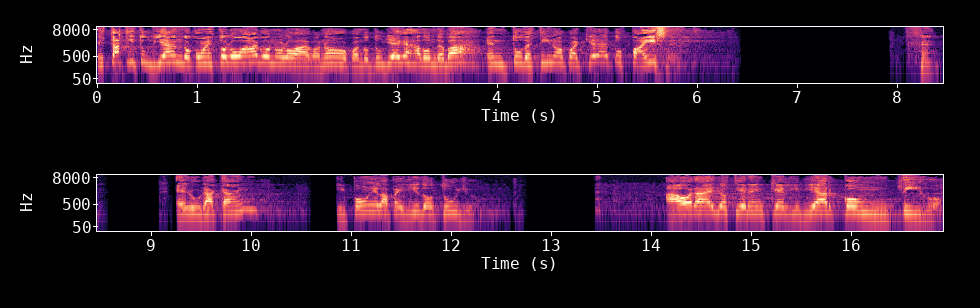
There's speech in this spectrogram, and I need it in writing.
está titubeando con esto lo hago o no lo hago. No, cuando tú llegues a donde vas en tu destino a cualquiera de tus países, el huracán y pon el apellido tuyo. Ahora ellos tienen que lidiar contigo.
